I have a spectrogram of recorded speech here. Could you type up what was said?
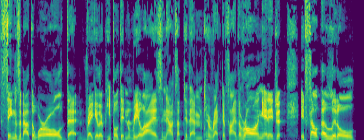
things about the world that regular people didn't realize and now it's up to them to rectify the wrong and it just, it felt a little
